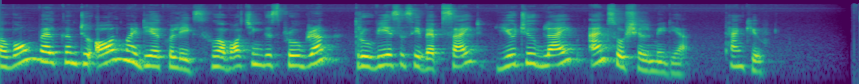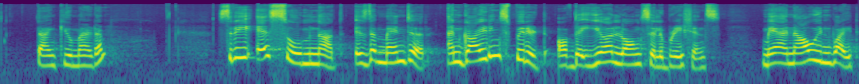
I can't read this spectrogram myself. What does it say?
A warm welcome to all my dear colleagues who are watching this program through VSSC website, YouTube Live, and social media. Thank you. Thank you, madam. Sri S. Somnath is the mentor and guiding spirit of the year long celebrations. May I now invite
